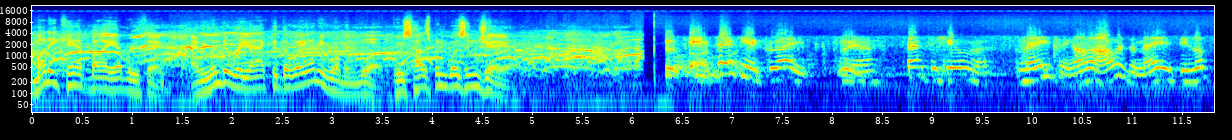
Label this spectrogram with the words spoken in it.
Money can't buy everything, and Linda reacted the way any woman would whose husband was in jail. He's taking it great, you know, sense of humor. Amazing. I, mean, I was amazed. He looks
